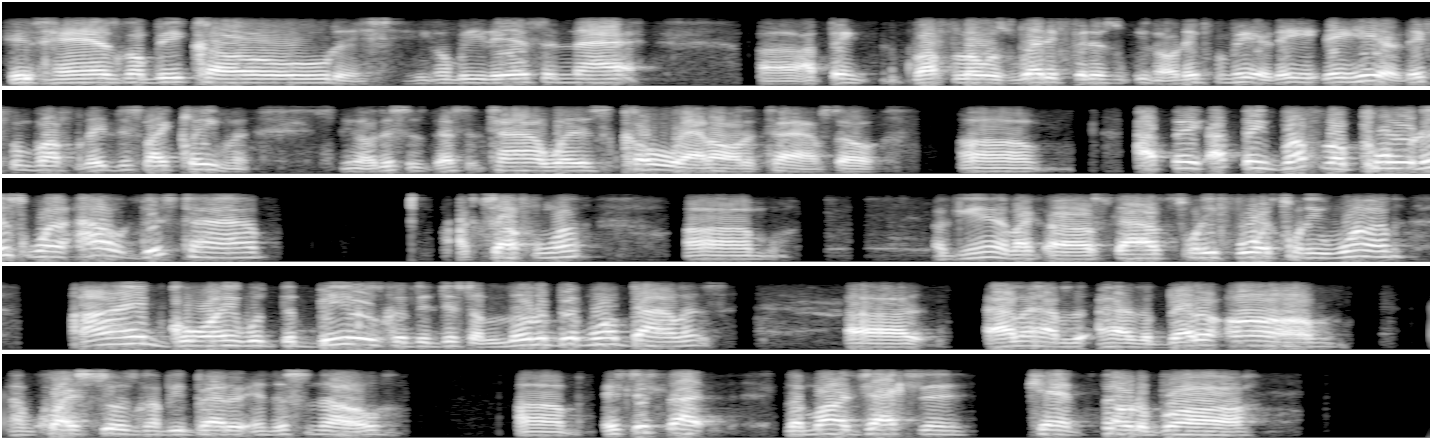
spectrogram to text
his hands gonna be cold, and he's gonna be this and that. Uh, I think Buffalo is ready for this. You know, they from here. They they here. They from Buffalo. They just like Cleveland. You know, this is that's a time where it's cold at all the time. So um, I think I think Buffalo pulled this one out this time. A tough one. Um, again, like uh, Styles 24 21, I'm going with the Bills because they're just a little bit more balanced. Uh, Allen has has a better arm. I'm quite sure it's going to be better in the snow. Um, it's just that Lamar Jackson can't throw the ball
